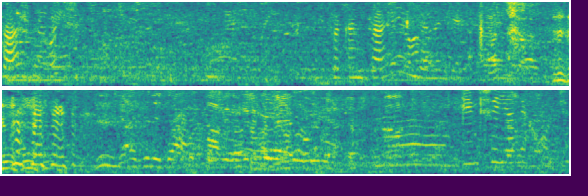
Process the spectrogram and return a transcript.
массаж хочешь? С окончанием, я надеюсь. Інший я не хочу.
